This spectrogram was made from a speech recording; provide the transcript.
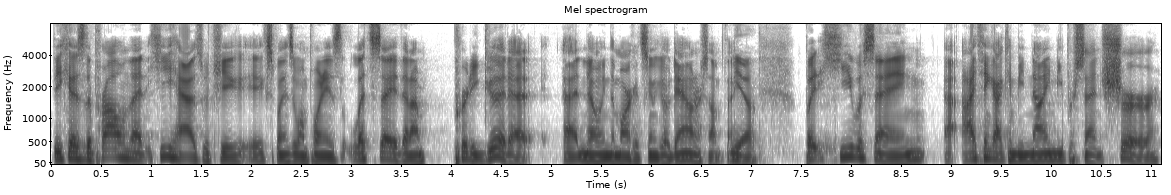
Because the problem that he has, which he explains at one point, is let's say that I'm pretty good at at knowing the market's going to go down or something. Yeah. But he was saying, I think I can be 90% sure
